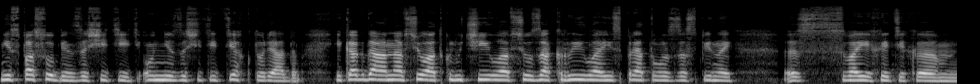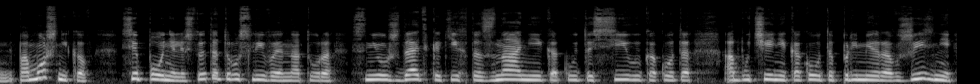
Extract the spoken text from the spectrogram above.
не способен защитить, он не защитит тех, кто рядом. И когда она все отключила, все закрыла и спряталась за спиной Э, своих этих э, помощников, все поняли, что это трусливая натура, с нее ждать каких-то знаний, какую-то силу, какого-то обучения, какого-то примера в жизни,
